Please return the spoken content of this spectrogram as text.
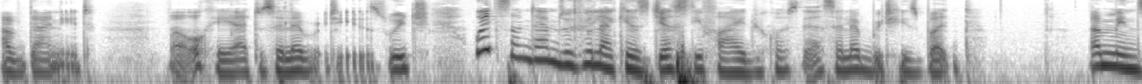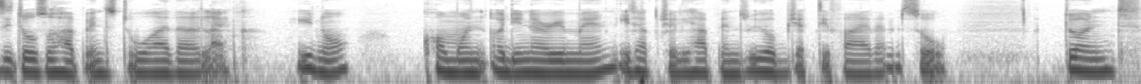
I've done it. But okay yeah to celebrities which which sometimes we feel like is justified because they're celebrities but that means it also happens to other like you know common ordinary men. It actually happens. We objectify them. So don't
